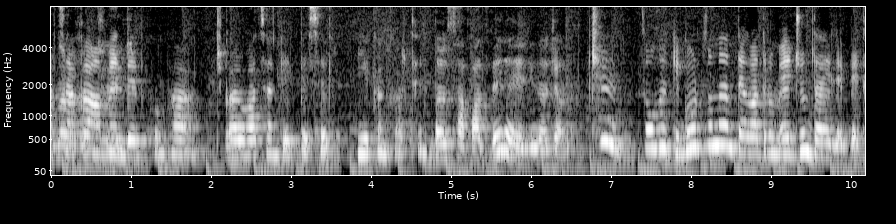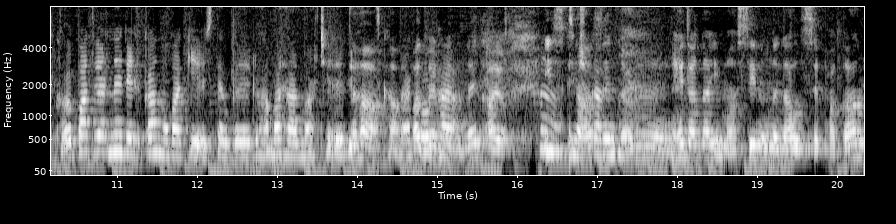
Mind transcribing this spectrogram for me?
Արցախը ամեն դեպքում, հա, չկարողացանք այդպես էլ եկանք արդեն։ Սա պատվեր է Էլինա ջան։ Չէ, ուղղակի գործում եմ, տեղադրում էջում դա էլ է պետք։ Պատվերներ էլ կան, ուղղակի այստեղ բերելու համար հարմար չէ էլ հա, հա, պատվերներ ունեք, այո։ Իսկ ասենք հետագայի մասին ունենալ սեփական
